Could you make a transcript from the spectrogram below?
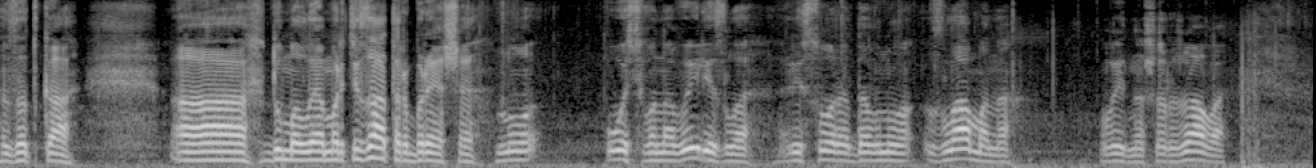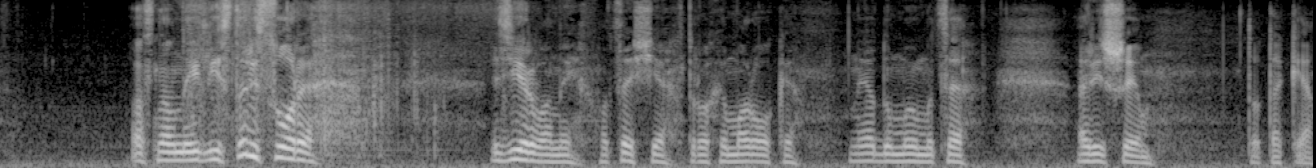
задка. А думали, амортизатор бреше. Ну ось вона вилізла. Рісора давно зламана. Видно, що ржава. Основний ліст рісори зірваний. Оце ще трохи мороки. Ну, я думаю, ми це рішимо. То таке.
